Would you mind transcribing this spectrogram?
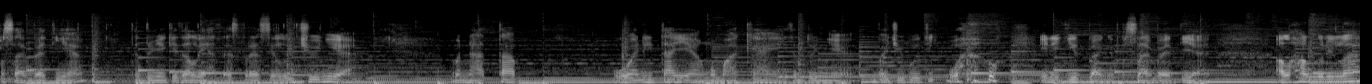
persahabat ya. Tentunya kita lihat ekspresi lucunya menatap wanita yang memakai tentunya baju putih. Wow, ini cute banget persahabat ya. Alhamdulillah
